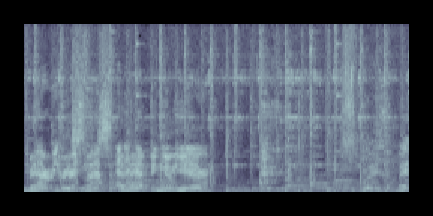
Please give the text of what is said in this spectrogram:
Merry, Merry Christmas, Christmas and, and a Happy New Year. Wait, Wait,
